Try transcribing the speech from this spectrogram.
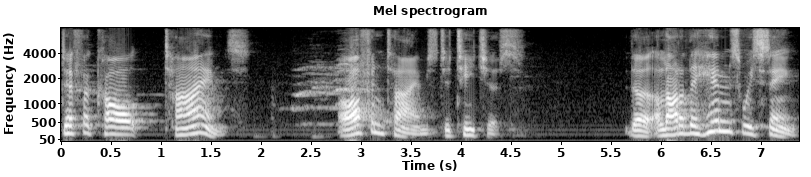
difficult times, oftentimes, to teach us. The, a lot of the hymns we sing,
